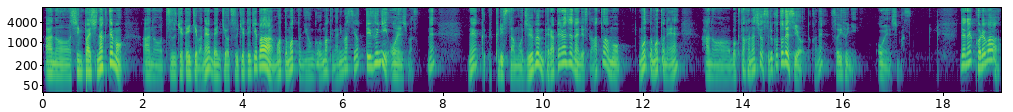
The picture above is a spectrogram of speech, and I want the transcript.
あの心配しなくてもあの続けていけばね勉強を続けていけばもっともっと日本語上手くなりますよっていうふうに応援します。ね。ねクリスさんも十分ペラペラじゃないですかあとはもうもっともっとねあの僕と話をすることですよとかねそういうふうに応援します。でねこれは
